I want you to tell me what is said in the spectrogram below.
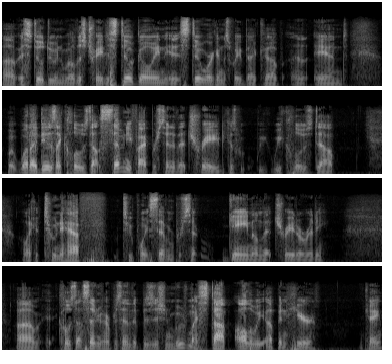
uh, is still doing well. This trade is still going and it's still working its way back up. And, and what, I did is I closed out 75% of that trade because we, we closed out like a two and a half, 2.7 percent gain on that trade already. Um, closed out 75% of that position, moved my stop all the way up in here, okay,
